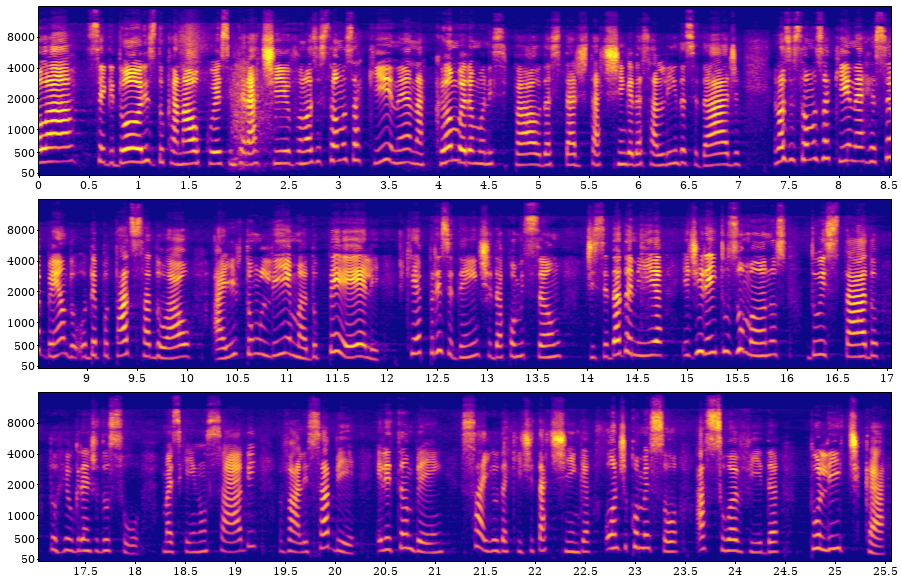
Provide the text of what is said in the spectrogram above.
Olá, seguidores do canal Coeço Interativo. Nós estamos aqui né, na Câmara Municipal da cidade de Tatinga, dessa linda cidade. nós estamos aqui né, recebendo o deputado estadual Ayrton Lima, do PL, que é presidente da Comissão de Cidadania e Direitos Humanos do Estado do Rio Grande do Sul. Mas quem não sabe, vale saber. Ele também saiu daqui de Tatinga, onde começou a sua vida política.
